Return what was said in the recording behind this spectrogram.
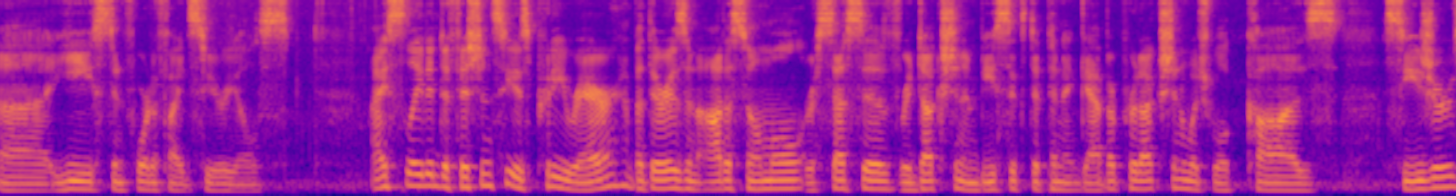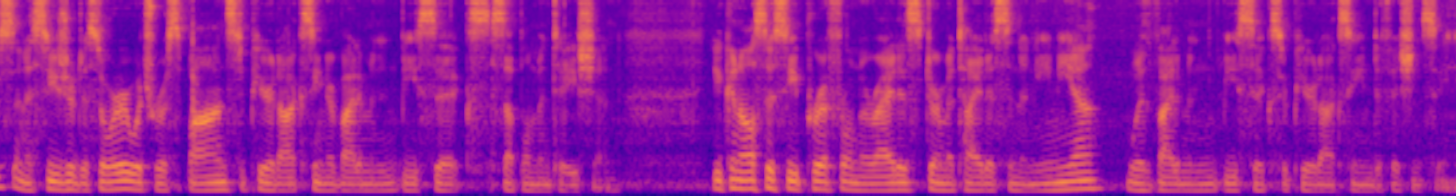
uh, yeast, and fortified cereals. Isolated deficiency is pretty rare, but there is an autosomal recessive reduction in B6 dependent GABA production, which will cause seizures and a seizure disorder, which responds to pyridoxine or vitamin B6 supplementation. You can also see peripheral neuritis, dermatitis, and anemia with vitamin B6 or pyridoxine deficiency.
